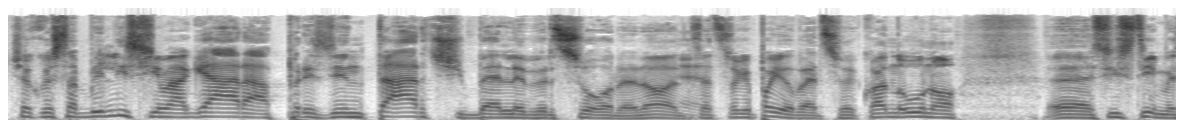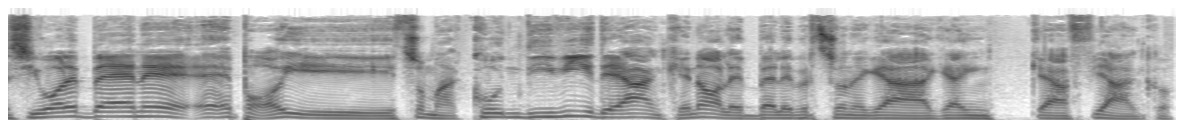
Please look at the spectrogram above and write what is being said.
c'è questa bellissima gara a presentarci belle persone, no? Nel senso che poi io penso che quando uno eh, si stima e si vuole bene, eh, poi insomma condivide anche no, le belle persone che ha, che ha in- che ha a fianco.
